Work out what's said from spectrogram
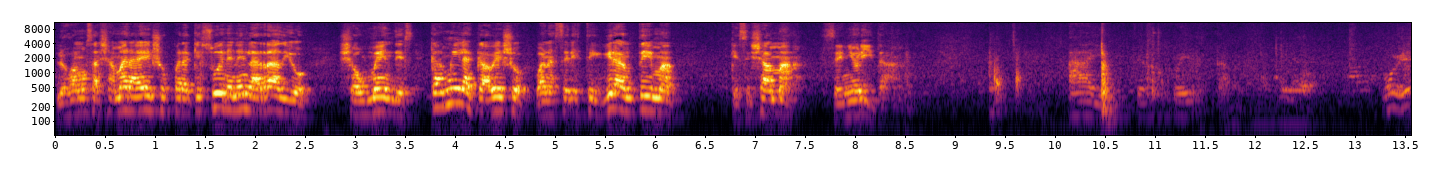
los vamos a llamar a ellos para que suenen en la radio. Shawn Méndez, Camila Cabello van a hacer este gran tema que se llama Señorita. Ay, Muy bien.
